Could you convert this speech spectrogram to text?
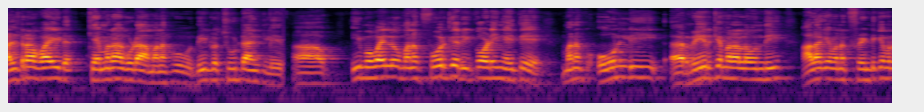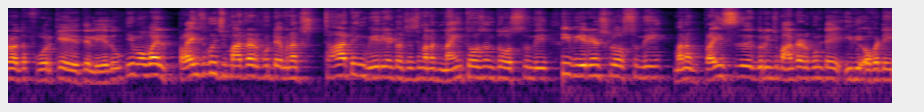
అల్ట్రా వైడ్ కెమెరా కూడా మనకు దీంట్లో చూడడానికి లేదు. ఈ మొబైల్లో మనకు ఫోర్ కే రికార్డింగ్ అయితే మనకు ఓన్లీ రేర్ కెమెరాలో ఉంది. అలాగే మనకు ఫ్రంట్ కెమెరా అయితే ఫోర్ కే అయితే లేదు. ఈ మొబైల్ ప్రైస్ గురించి మాట్లాడుకుంటే మనకు స్టార్టింగ్ వేరియంట్ వచ్చేసి మనకు నైన్ థౌసండ్తో వస్తుంది. ఈ వేరియంట్స్లో వస్తుంది. మనకు ప్రైస్ గురించి మాట్లాడుకుంటే ఇది ఒకటి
